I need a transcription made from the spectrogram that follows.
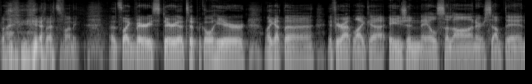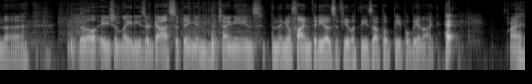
But yeah, that's funny. That's like very stereotypical here. Like at the if you're at like a Asian nail salon or something, the little Asian ladies are gossiping in Chinese, and then you'll find videos if you look these up of people being like, "Hey, I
